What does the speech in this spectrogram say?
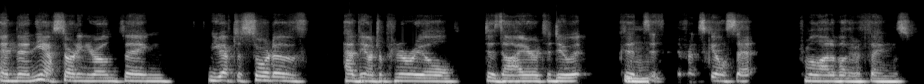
And then yeah, starting your own thing. You have to sort of have the entrepreneurial desire to do it because it's, it's a different skill set from a lot of other things.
